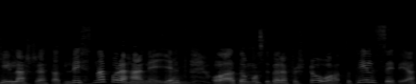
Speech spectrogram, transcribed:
killars rätt att lyssna på det här nejet och att de måste börja förstå och ta till sig det.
